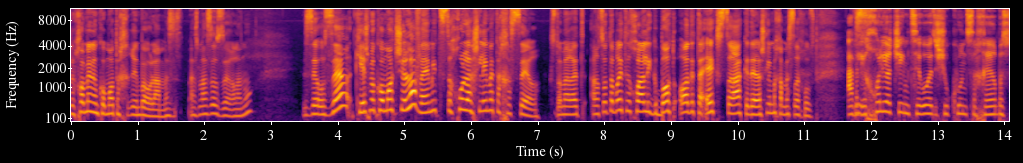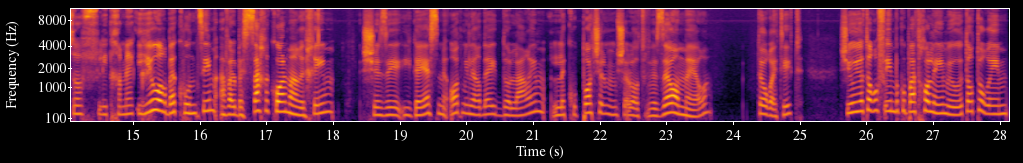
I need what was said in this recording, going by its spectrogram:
בכל מיני מקומות אחרים בעולם. אז, אז מה זה עוזר לנו? זה עוזר כי יש מקומות שלא, והם יצטרכו להשלים את החסר. זאת אומרת, ארה"ב יכולה לגבות עוד את האקסטרה כדי להשלים ב-15%. אבל יכול להיות שימצאו איזשהו קונץ אחר בסוף להתחמק? יהיו הרבה קונצים, אבל בסך הכל מעריכים שזה יגייס מאות מיליארדי דולרים לקופות של ממשלות, וזה אומר, תיאורטית, שיהיו יותר רופאים בקופת חולים, ויהיו יותר תורים,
